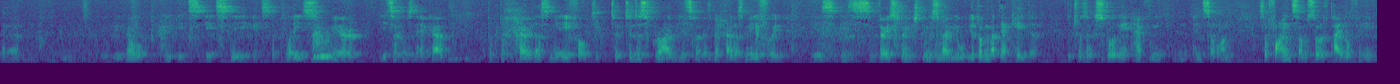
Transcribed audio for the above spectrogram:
Um, you know, it's it's the it's the place where Yitzchak was nekad, but becherdas me'efo to, to, to describe Yitzchak as becherdas me'efo is is a very strange thing to describe. You, are talking about the Akedah, which was an extraordinary act and, and, and so on. So find some sort of title for him.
